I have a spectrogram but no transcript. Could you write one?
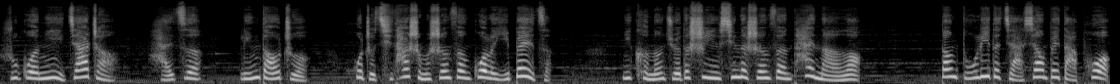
如果你以家长、孩子、领导者或者其他什么身份过了一辈子，你可能觉得适应新的身份太难了。当独立的假象被打破，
